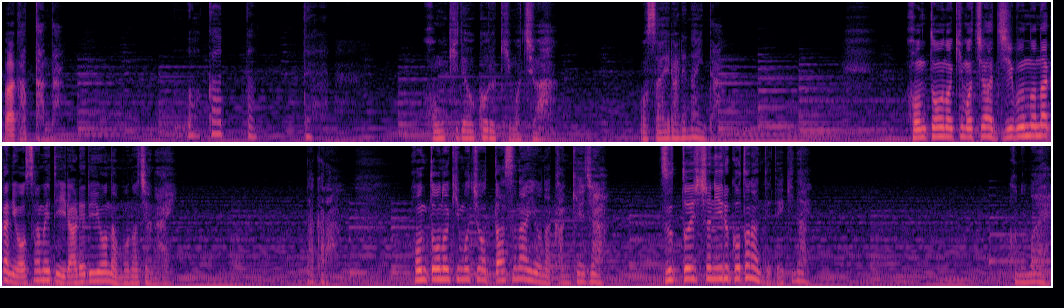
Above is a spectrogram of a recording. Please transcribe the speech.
分かったんだ。分かったって。本気で怒る気持ちは抑えられないんだ。本当の気持ちは自分の中に収めていられるようなものじゃない。だから本当の気持ちを出せないような関係じゃずっと一緒にいることなんてできない。この前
